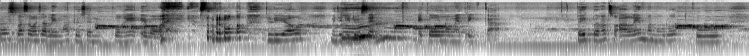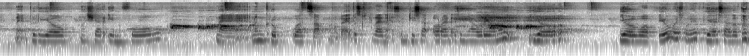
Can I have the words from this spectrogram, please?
Terus pas semester lima dosen wonge eh wow astagfirullah beliau menjadi dosen ekonometrika baik banget soalnya menurutku nek beliau nge-share info nek neng grup WhatsApp ngono kae terus nek sing disa ora nek sing nyauri ngono yo yo yo wis wae biasa tetep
